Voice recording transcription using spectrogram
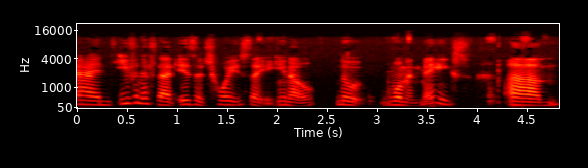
and even if that is a choice that you know the woman makes um,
